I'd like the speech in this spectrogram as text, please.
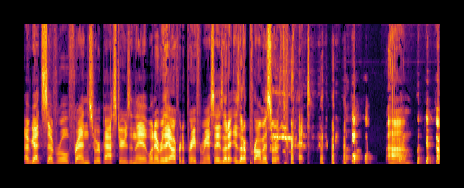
I've got several friends who are pastors, and they whenever they offer to pray for me, I say, "Is that a, is that a promise or a threat?" um,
